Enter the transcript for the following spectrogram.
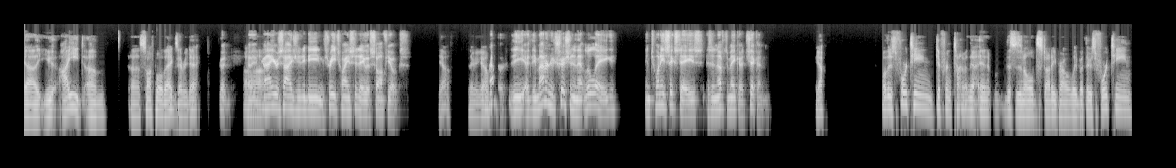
Uh, you, I eat um, uh, soft boiled eggs every day. Good. Uh, guy your size you should be eating three twice a day with soft yolks. Yeah, there you go. Remember the uh, the amount of nutrition in that little egg in 26 days is enough to make a chicken. Yeah. Well, there's 14 different times, and this is an old study probably, but there's 14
